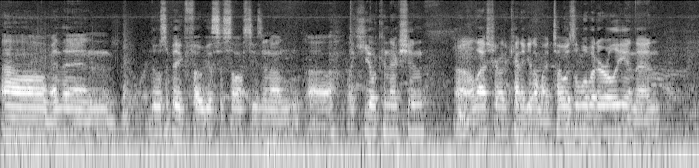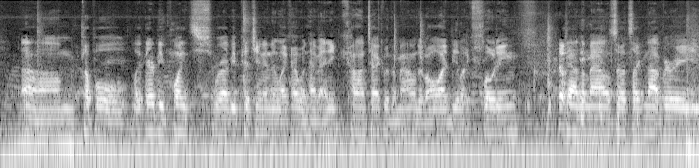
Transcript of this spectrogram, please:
Um, and then there was a big focus this off season on uh, like heel connection. Uh, last year I'd kind of get on my toes a little bit early, and then um, couple like there'd be points where I'd be pitching and then like I wouldn't have any contact with the mound at all. I'd be like floating down the mound, so it's like not very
